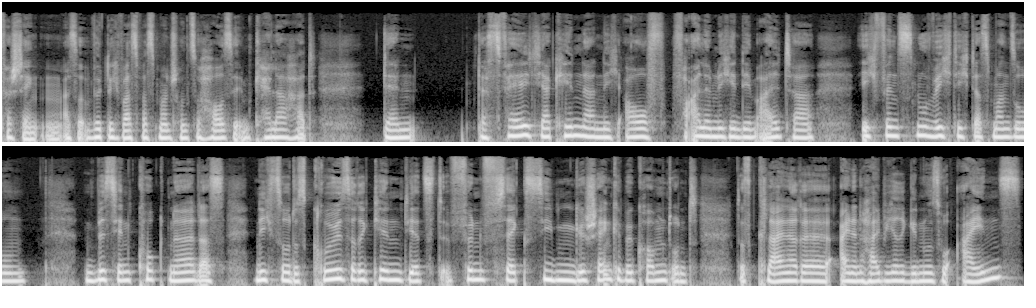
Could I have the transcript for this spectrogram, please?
verschenken. Also wirklich was, was man schon zu Hause im Keller hat. Denn das fällt ja Kindern nicht auf, vor allem nicht in dem Alter. Ich finde es nur wichtig, dass man so ein bisschen guckt, ne, dass nicht so das größere Kind jetzt fünf, sechs, sieben Geschenke bekommt und das kleinere eineinhalbjährige nur so eins.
